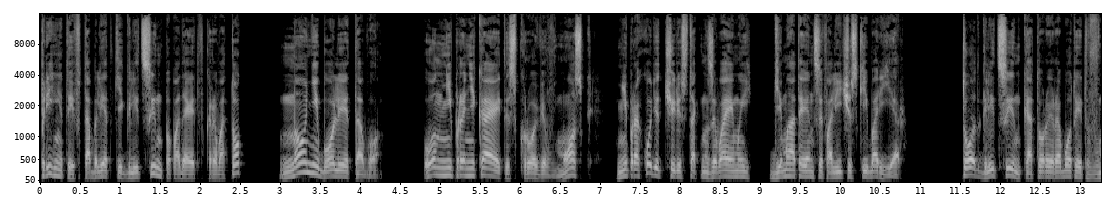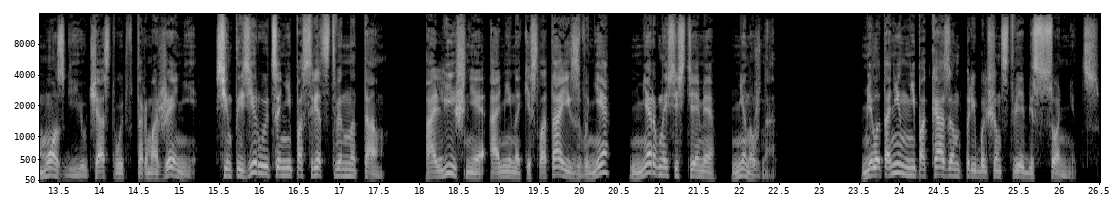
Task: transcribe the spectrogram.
Принятый в таблетке глицин попадает в кровоток, но не более того. Он не проникает из крови в мозг, не проходит через так называемый гематоэнцефалический барьер. Тот глицин, который работает в мозге и участвует в торможении, синтезируется непосредственно там, а лишняя аминокислота извне нервной системе не нужна. Мелатонин не показан при большинстве бессонниц.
